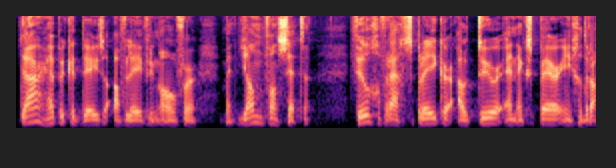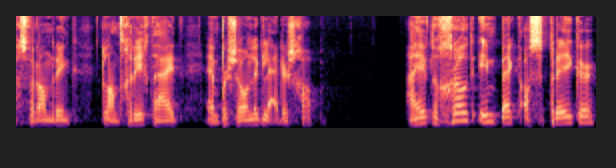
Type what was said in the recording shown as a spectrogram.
Daar heb ik het deze aflevering over met Jan van Zetten veelgevraagd spreker, auteur en expert in gedragsverandering, klantgerichtheid en persoonlijk leiderschap. Hij heeft een groot impact als spreker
